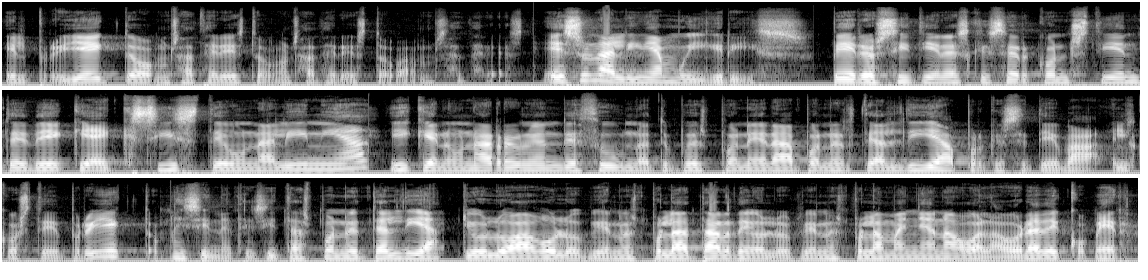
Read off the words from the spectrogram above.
el proyecto, vamos a hacer esto, vamos a hacer esto, vamos a hacer esto. Es una línea muy gris, pero sí tienes que ser consciente de que existe una línea y que en una reunión de Zoom no te puedes poner a ponerte al día porque se te va el coste de proyecto. Y si necesitas ponerte al día, yo lo hago los viernes por la tarde o los viernes por la mañana o a la hora de comer,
